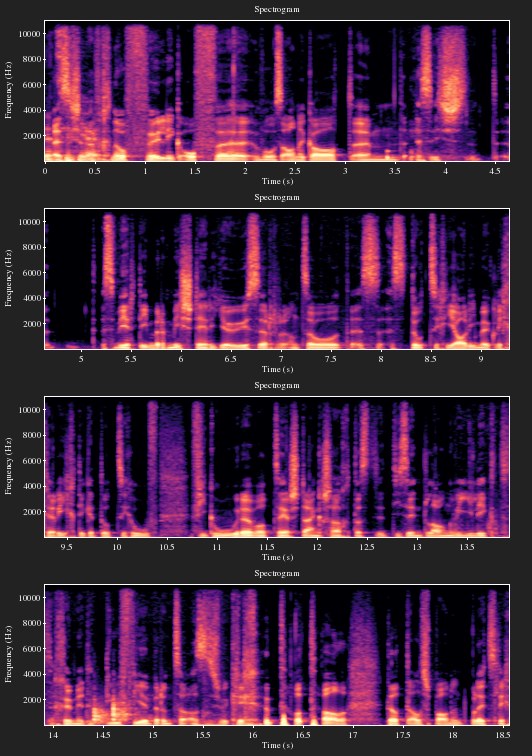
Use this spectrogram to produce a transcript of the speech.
Jetzt es ist vier. einfach noch völlig offen, wo es angeht. Ähm, es ist es wird immer mysteriöser und so. Es, es tut sich in alle möglichen Richtungen tut sich auf. Figuren, wo du zuerst denkst, ach, das, die sind langweilig, da kommen die Tiefe über und so. Also es ist wirklich total, total spannend plötzlich.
